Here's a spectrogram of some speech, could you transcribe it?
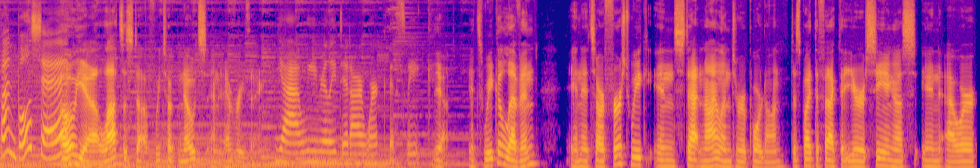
Fun bullshit! Oh, yeah, lots of stuff. We took notes and everything. Yeah, we really did our work this week. Yeah, it's week 11, and it's our first week in Staten Island to report on, despite the fact that you're seeing us in our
